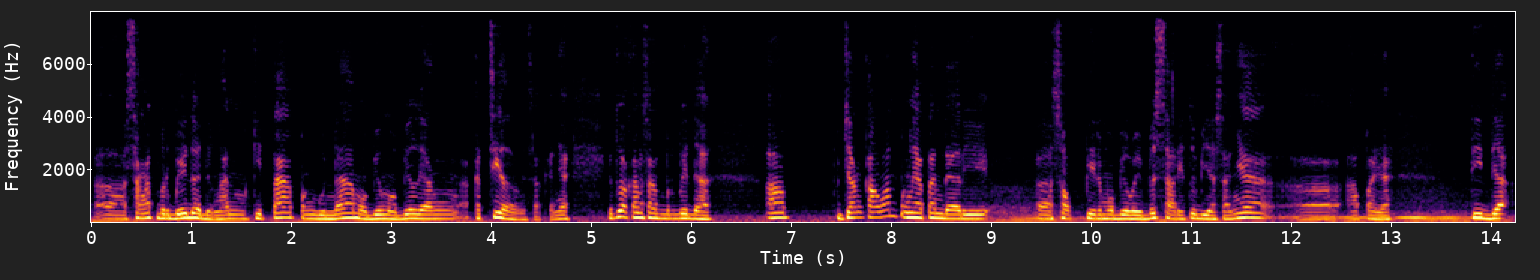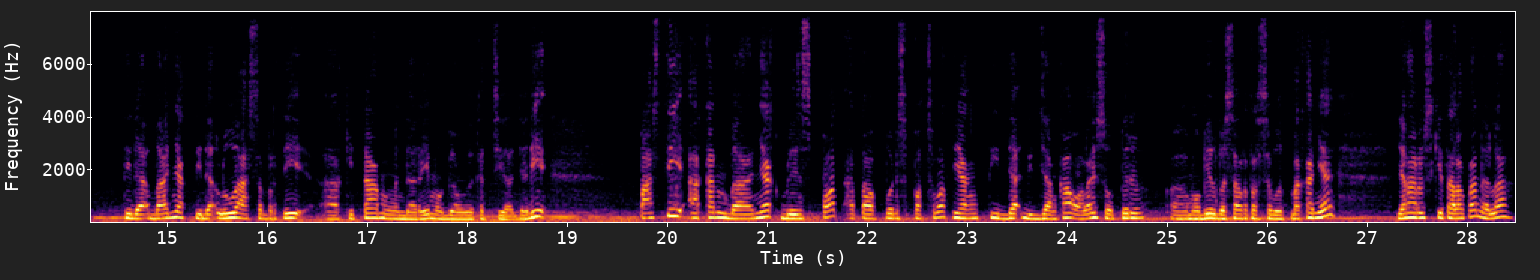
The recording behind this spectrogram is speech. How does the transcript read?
uh, sangat berbeda dengan kita pengguna mobil-mobil yang kecil misalnya. Itu akan sangat berbeda. Uh, jangkauan penglihatan dari uh, sopir mobil-mobil besar itu biasanya uh, apa ya tidak tidak banyak, tidak luas seperti uh, kita mengendarai mobil-mobil kecil. Jadi pasti akan banyak blind spot ataupun spot-spot yang tidak dijangkau oleh sopir uh, mobil besar tersebut. Makanya yang harus kita lakukan adalah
